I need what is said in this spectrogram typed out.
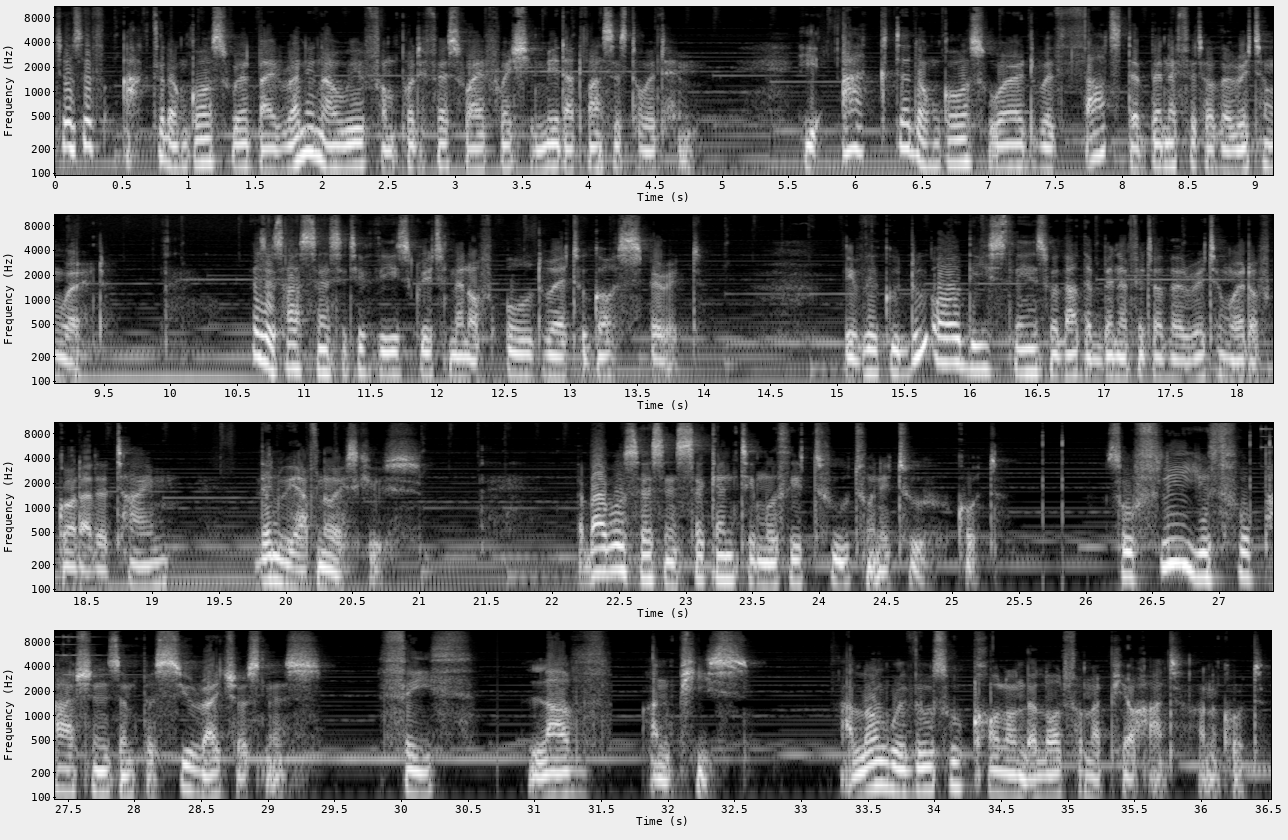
Joseph acted on God's word by running away from Potiphar's wife when she made advances toward him. He acted on God's word without the benefit of the written word. This is how sensitive these great men of old were to God's Spirit. If they could do all these things without the benefit of the written word of God at the time, then we have no excuse. The Bible says in 2 Timothy 2.22, quote, So flee youthful passions and pursue righteousness, faith, love, and peace, along with those who call on the Lord from a pure heart. Unquote.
